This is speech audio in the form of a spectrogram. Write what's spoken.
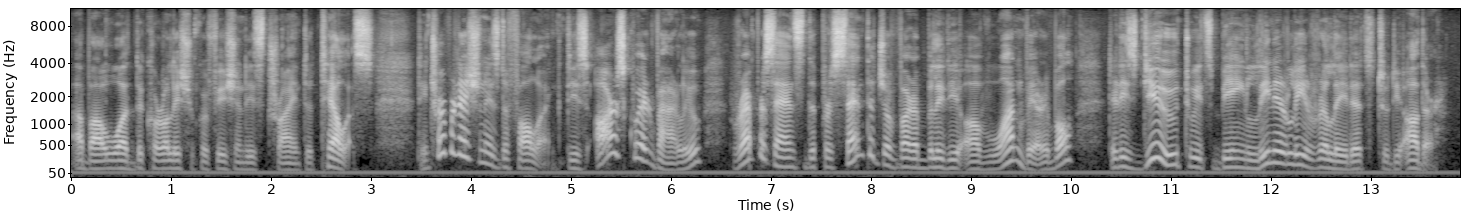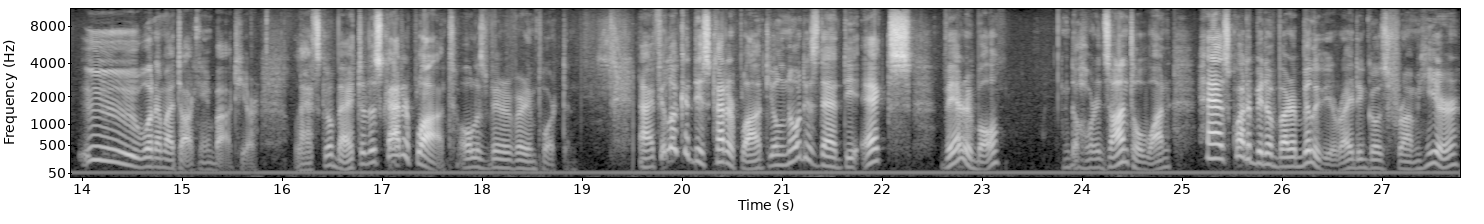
about what the correlation coefficient is trying to tell us. The interpretation is the following. This r squared value represents the percentage of variability of one variable that is due to its being linearly related to the other. Ooh, what am I talking about here? Let's go back to the scatter plot. Always very, very important. Now, if you look at this scatter plot, you'll notice that the x variable, the horizontal one, has quite a bit of variability, right? It goes from here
